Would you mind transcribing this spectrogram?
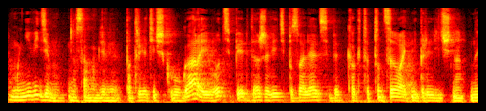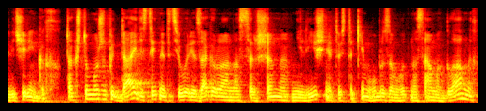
мы не видим, на самом деле, патриотического угара, и вот теперь даже, видите, позволяют себе как-то танцевать неприлично на вечеринках. Так что, может быть, да, и действительно, эта теория заговора, она совершенно не лишняя. То есть, таким образом, вот на самых главных,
